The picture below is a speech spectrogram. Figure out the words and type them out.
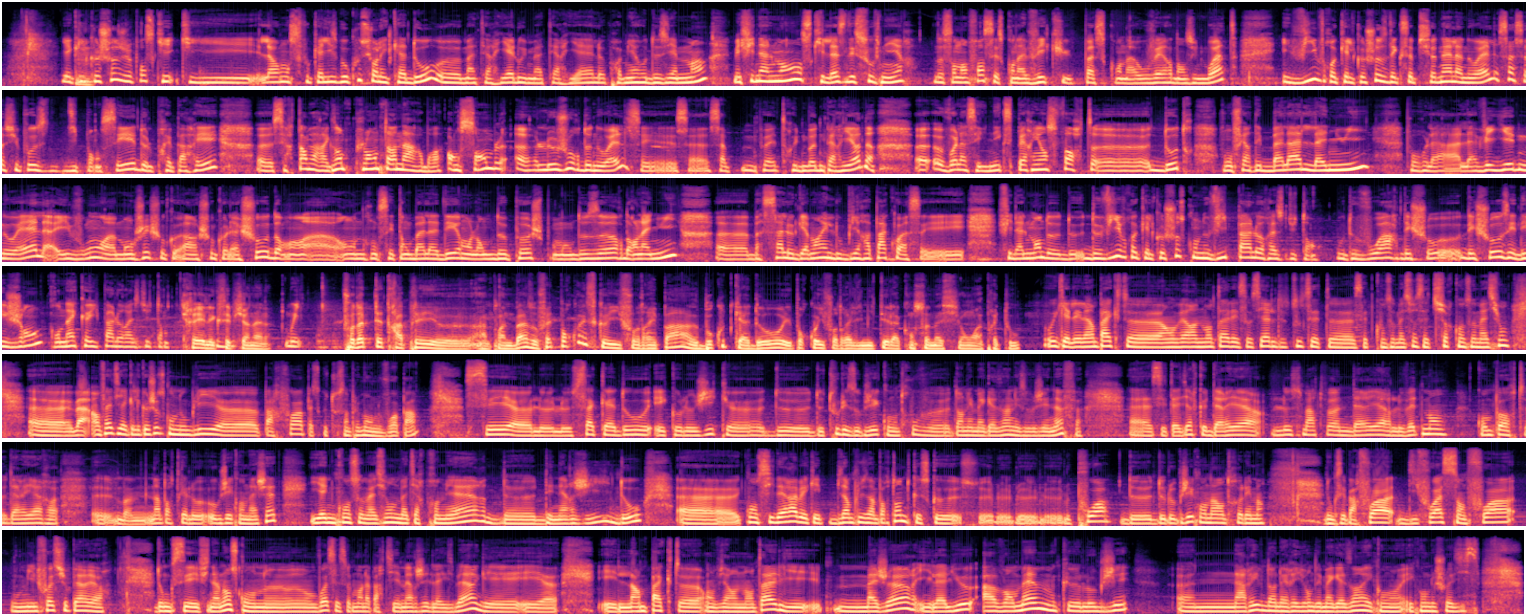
Il y a quelque mmh. chose, je pense, qui, qui, là, on se focalise beaucoup sur les cadeaux, euh, matériels ou immatériels, première ou deuxième main. Mais finalement, ce qui laisse des souvenirs de son enfance, c'est ce qu'on a vécu, parce qu'on a ouvert dans une boîte. Et vivre quelque chose d'exceptionnel à Noël, ça, ça suppose d'y penser, de le préparer. Euh, certains, par exemple, plantent un arbre ensemble euh, le jour de Noël. C'est, ça, ça, peut être une bonne période. Euh, voilà, c'est une expérience forte. Euh, d'autres vont faire des balades la nuit pour la, la veillée de Noël et vont euh, manger un chocolat chaud dans, en, en s'étant baladé en lampe de poche pendant deux heures dans la nuit. bah ça, le gamin, il l'oubliera pas quoi. C'est finalement de, de, de, vivre quelque chose qu'on ne vit pas le reste du temps, ou de voir des, cho des choses et des gens qu'on n'accueille pas le reste du temps. Créer l'exceptionnel. Oui. Il faudrait peut-être rappeler euh, un point de base au fait. Pourquoi est-ce qu'il ne faudrait pas euh, beaucoup de cadeaux et pourquoi il faudrait limiter la consommation après tout? Oui, quel est l'impact euh, environnemental et social de toute cette, euh, cette consommation, cette surconsommation? Euh, bah, En fait, il y a quelque chose qu'on oublie euh, parfois parce que tout simplement on ne le voit pas. C'est le, le, sac à dos écologique de, de tous les objets qu'on trouve dans les magasins, les objets neufs. Euh, C'est-à-dire que derrière le smartphone, derrière le vêtement qu'on porte, derrière euh, bah, n'importe quel objet qu'on achète, il y a une consommation de matières premières, d'énergie, d'eau euh, considérable et qui est bien plus importante que ce que le, poids de, de l'objet qu'on a entre les mains. Donc c'est parfois 10 fois, 100 fois ou 1000 fois supérieur. Donc c'est finalement ce qu'on on voit, c'est seulement la partie émergée de l'iceberg et, et l'impact environnemental il est majeur, il a lieu avant même que l'objet euh, n'arrive dans les rayons des magasins et qu'on qu le choisisse.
